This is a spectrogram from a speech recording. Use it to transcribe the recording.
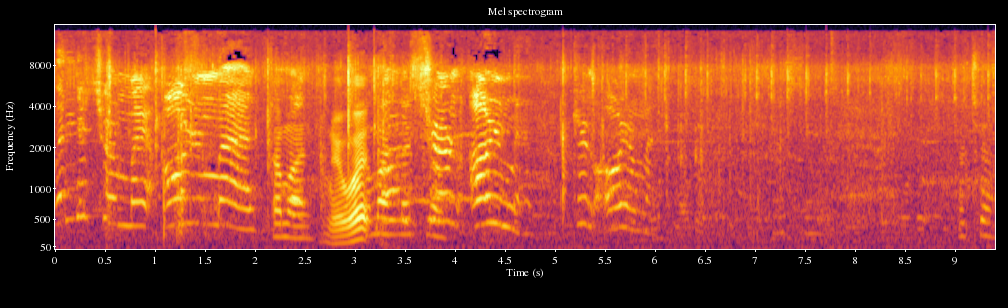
When you turn my Iron Man. Come on. You what? Come on, let's go. Turn Iron Man. Turn Iron Man. Let's go.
